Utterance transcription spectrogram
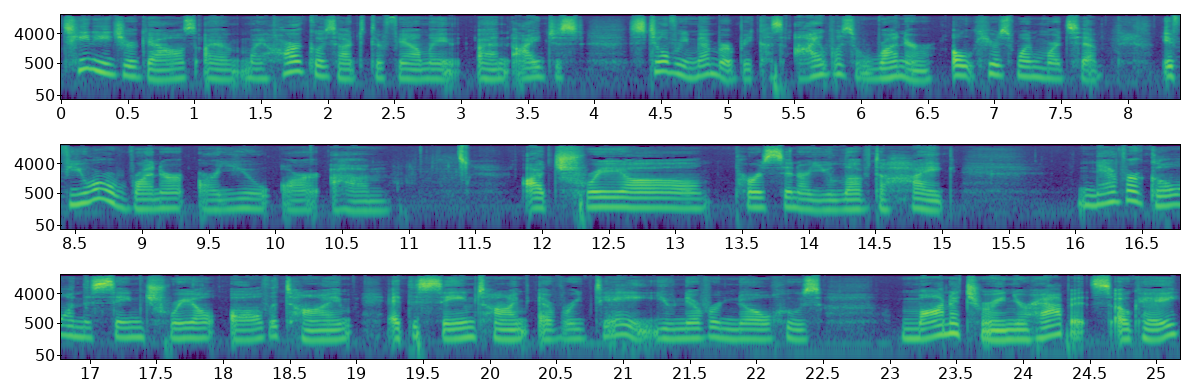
teenager gals. I, my heart goes out to their family, and I just still remember because I was a runner. Oh, here's one more tip. If you're a runner or you are um, a trail person or you love to hike, never go on the same trail all the time at the same time every day. You never know who's monitoring your habits. Okay,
